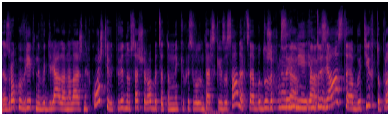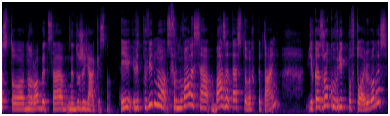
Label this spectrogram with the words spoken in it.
з року в рік не виділяла належних коштів. Відповідно, все, що робиться там на якихось волонтерських засадах, це або дуже ну, сильні так, ентузіасти, або ті, хто просто ну робить це не дуже якісно. І відповідно сформувалася база тестових питань, яка з року в рік повторювалась.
